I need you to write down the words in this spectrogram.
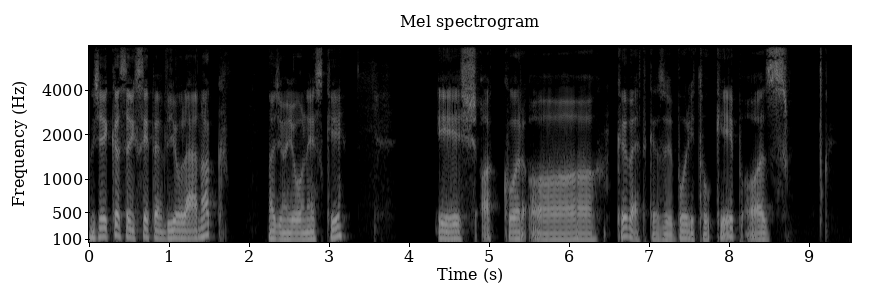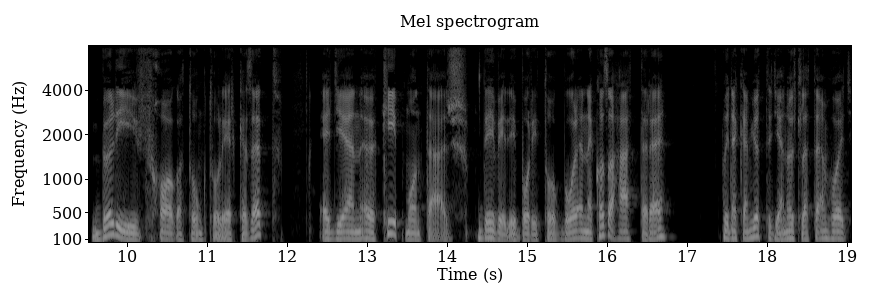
úgyhogy köszönjük szépen Violának, nagyon jól néz ki. És akkor a következő borítókép az Believe hallgatónktól érkezett, egy ilyen képmontázs DVD borítókból. Ennek az a háttere, hogy nekem jött egy ilyen ötletem, hogy,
